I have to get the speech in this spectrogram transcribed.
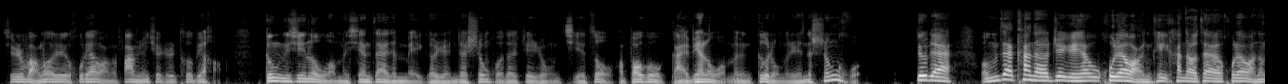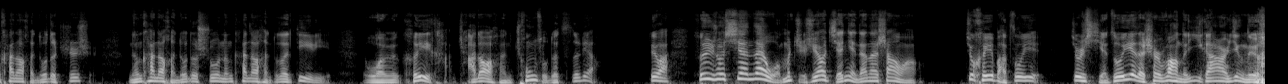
其实网络这个互联网的发明确实特别好，更新了我们现在的每个人的生活的这种节奏啊，包括改变了我们各种的人的生活，对不对？我们在看到这个互联网，你可以看到在互联网能看到很多的知识，能看到很多的书，能看到很多的地理，我们可以查查到很充足的资料，对吧？所以说现在我们只需要简简单单上网，就可以把作业就是写作业的事儿忘得一干二净，对吧？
